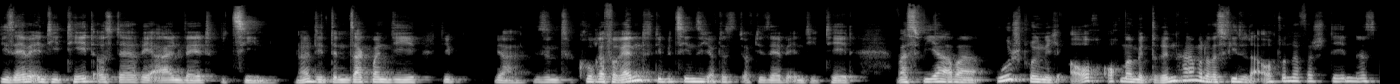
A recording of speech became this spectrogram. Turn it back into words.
dieselbe Entität aus der realen Welt beziehen. Ne, die, dann sagt man, die, die, ja, die sind ko-referent, die beziehen sich auf, das, auf dieselbe Entität. Was wir aber ursprünglich auch, auch mal mit drin haben oder was viele da auch drunter verstehen ist,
